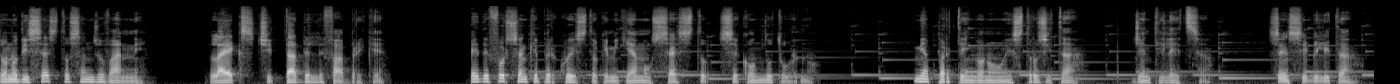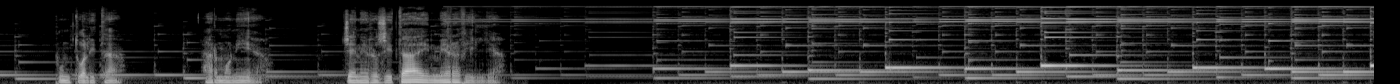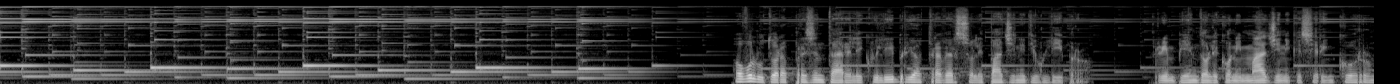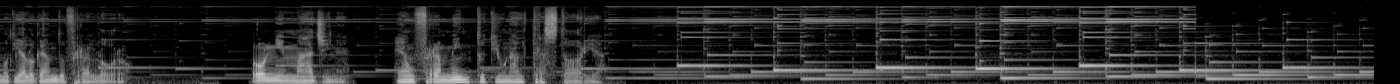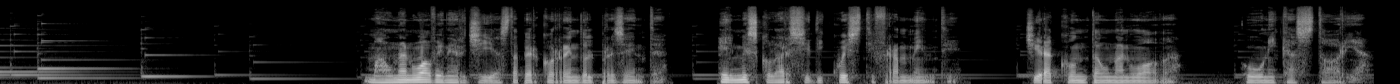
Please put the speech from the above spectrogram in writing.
Sono di Sesto San Giovanni, la ex città delle fabbriche, ed è forse anche per questo che mi chiamo Sesto Secondo Turno. Mi appartengono estrosità, gentilezza, sensibilità, puntualità, armonia, generosità e meraviglia. Ho voluto rappresentare l'equilibrio attraverso le pagine di un libro, riempiendole con immagini che si rincorrono dialogando fra loro. Ogni immagine è un frammento di un'altra storia. Ma una nuova energia sta percorrendo il presente e il mescolarsi di questi frammenti ci racconta una nuova, unica storia.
